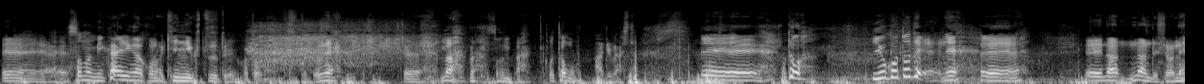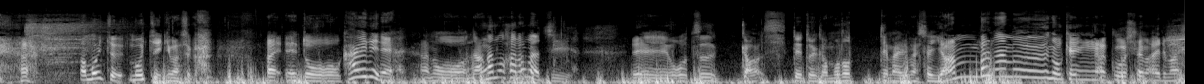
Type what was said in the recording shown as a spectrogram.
えー、その見返りがこの筋肉痛ということなんですけどね。えー、まあまあそんなこともありました。えー、ということでね、えー、えー、な、なんでしょうね。あ、もう一丁、もう一丁行きましょうか。はい、えっ、ー、と、帰りね、あの、長野原町、えー、を通過してというか戻ってまいりました。ヤンバダムの見学をしてまいりまし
